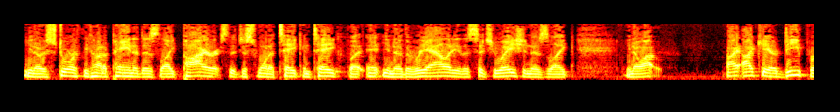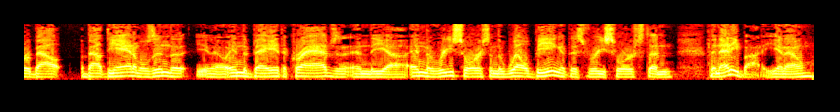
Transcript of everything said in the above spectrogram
you know, historically kind of painted as like pirates that just want to take and take. But you know, the reality of the situation is like, you know, I, I, I care deeper about about the animals in the you know in the bay, the crabs, and, and the uh, and the resource and the well being of this resource than than anybody. You know.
